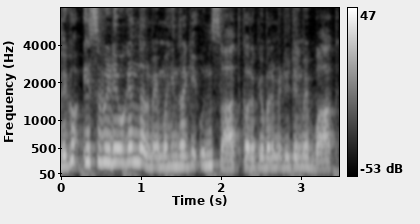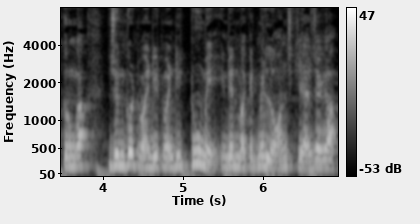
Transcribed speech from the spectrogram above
देखो, इस वीडियो के अंदर मैं महिंद्रा की उन सात कारों के बारे में डिटेल में बात करूँगा जिनको 2022 में इंडियन मार्केट में लॉन्च किया जाएगा।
